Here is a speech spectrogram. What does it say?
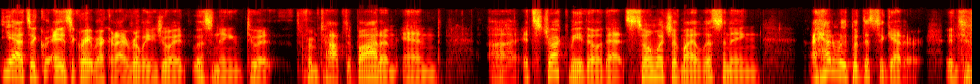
yeah, it's a great, it's a great record. I really enjoyed listening to it from top to bottom. And uh, it struck me though that so much of my listening I hadn't really put this together until,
